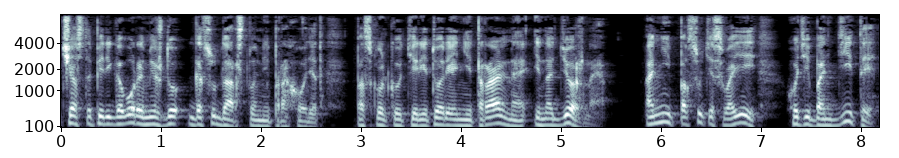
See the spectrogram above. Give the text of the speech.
Часто переговоры между государствами проходят, поскольку территория нейтральная и надежная. Они, по сути своей, хоть и бандиты,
